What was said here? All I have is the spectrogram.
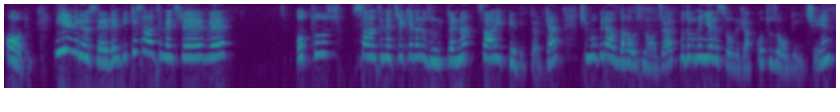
oldum. Diğerini gösterelim. 2 santimetre ve 30 santimetre kenar uzunluklarına sahip bir dikdörtgen. Şimdi bu biraz daha uzun olacak. Bu da bunun yarısı olacak 30 olduğu için.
